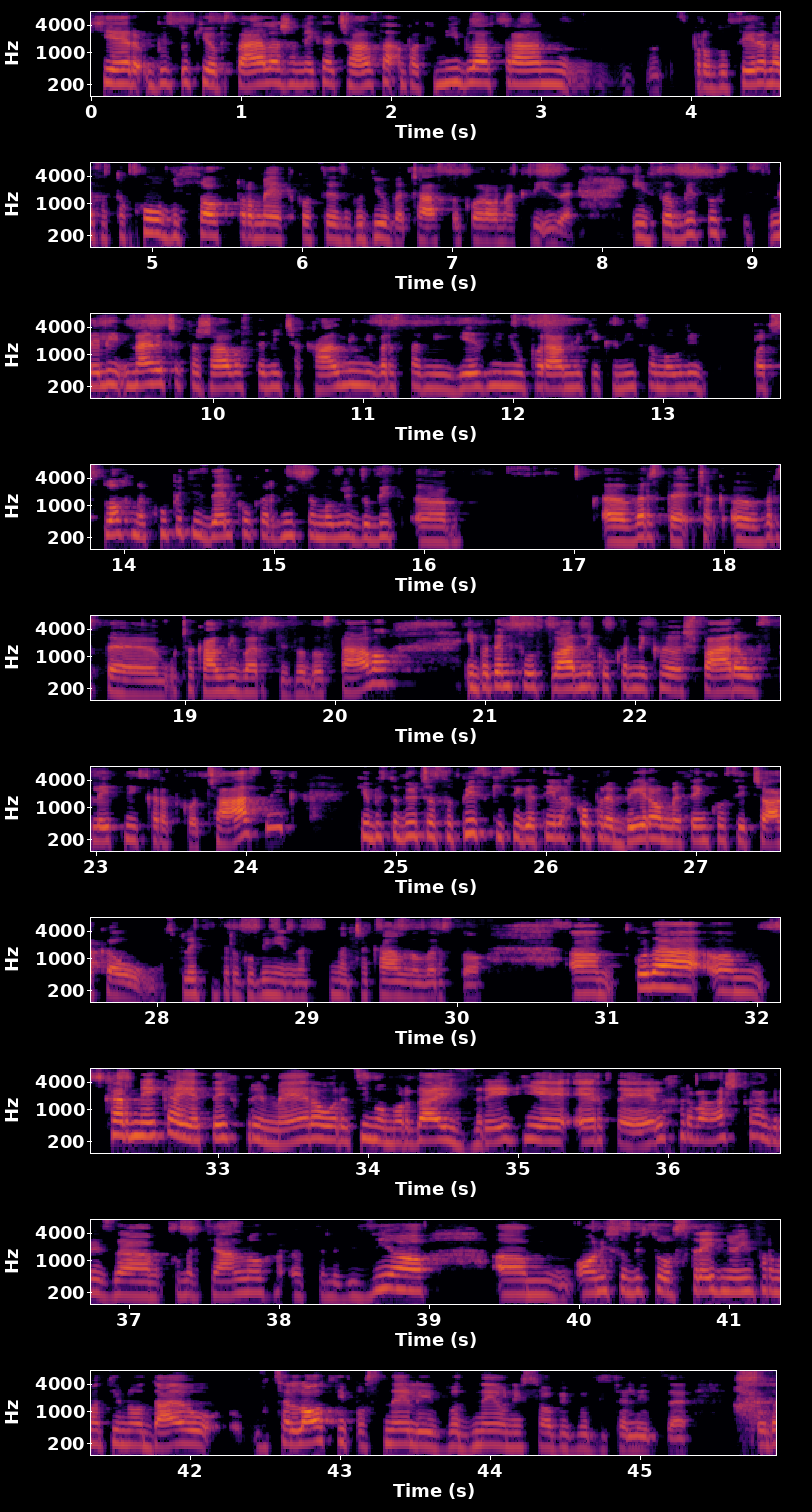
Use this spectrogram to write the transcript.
kjer v bistvu je obstajala že nekaj časa, ampak ni bila stran sproducirana za tako visok promet, kot se je zgodil v času korona krize. In so v bistvu imeli največjo težavo s temi čakalnimi vrstami, jeznimi uporabniki, ki niso mogli pač sploh nakupiti izdelkov, ker niso mogli dobiti. Uh, Vrste, čak, vrste v čakalni vrsti za dostavo, in potem so ustvarili kot nekaj šparov, spletni kratkočasnik, ki je v bistvu bil časopis, ki si ga ti lahko preberal, medtem ko si čakal v spletni trgovini na, na čakalno vrsto. Uh, Um, tako da um, kar nekaj je teh primerov, recimo morda iz regije RTL Hrvaška, gre za komercialno eh, televizijo. Um, oni so v bistvu srednjo informativno oddajo v celoti posneli v dnevni sobi voditeljice.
